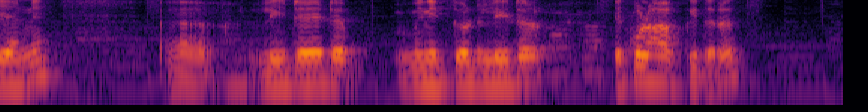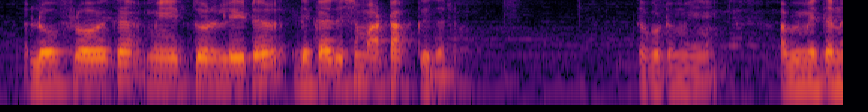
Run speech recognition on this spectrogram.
කියන්නේ ලීටරට මිනිත්තුවට ලීටර් එකොළහක් විතර. ලෝෆලෝ එක මිනිත්තුවට ලීටර් දෙකදශම අටක් විතර. තකොට මේ අපි මෙතන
